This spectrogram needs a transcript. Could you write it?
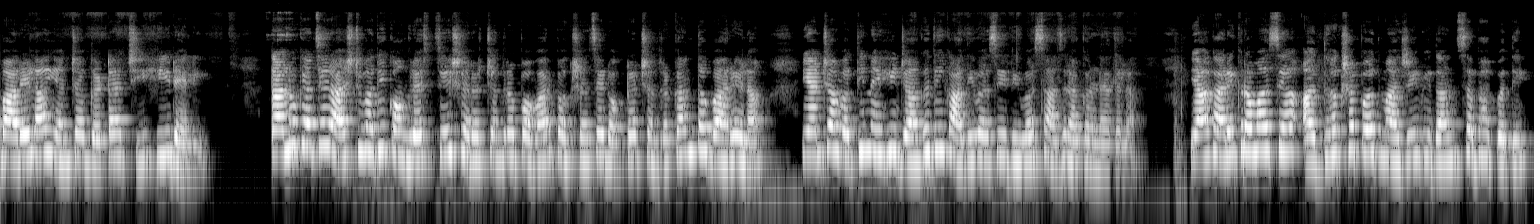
बारेला यांच्या गटाची ही रॅली. तालुक्याचे राष्ट्रवादी काँग्रेसचे शरदचंद्र पवार पक्षाचे डॉक्टर चंद्रकांत बारेला यांच्या वतीनेही जागतिक आदिवासी दिवस साजरा करण्यात आला. या कार्यक्रमाचे अध्यक्षपद माजी विधानसभापती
